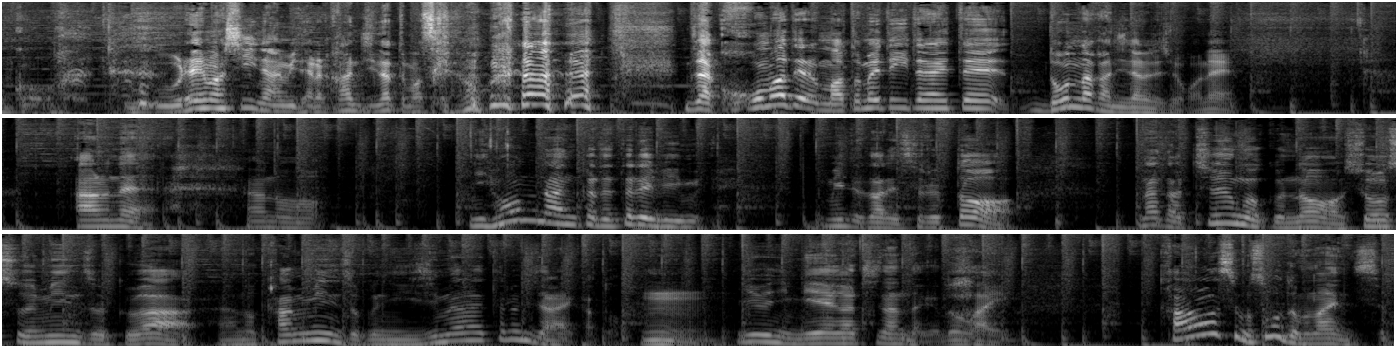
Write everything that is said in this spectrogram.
なんかう 羨ましいなみたいな感じになってますけど。じゃあここまでまとめていただいてどんな感じになるでしょうかね？あのねあの日本なんかでテレビ見見てたりするとなんか中国の少数民族はあの漢民族にいじめられてるんじゃないかとうん。いうふうに見えがちなんだけど、はい、必ずしもそうでもないんですよ。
